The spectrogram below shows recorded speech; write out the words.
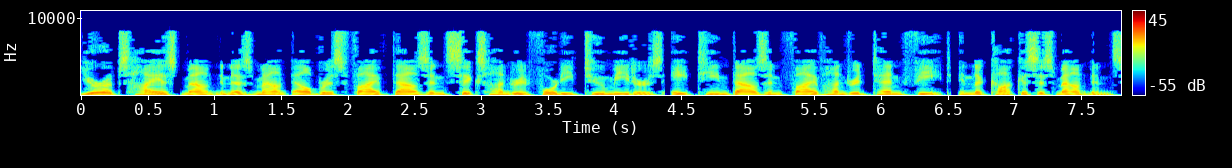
Europe's highest mountain is Mount Elbrus 5642 meters (18510 feet) in the Caucasus Mountains.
